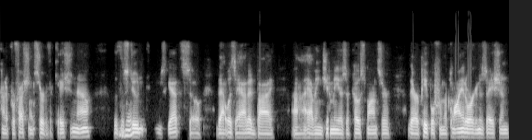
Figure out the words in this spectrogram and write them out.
kind of professional certification now that the mm-hmm. student teams get. So that was added by uh, having GIMI as a co-sponsor. There are people from the client organization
